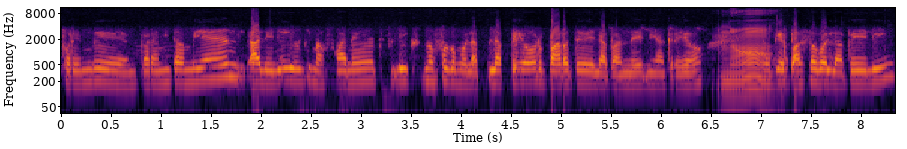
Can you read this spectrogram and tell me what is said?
por ende para mí también. Alelí última fue a Netflix, no fue como la, la peor parte de la pandemia, creo, No, lo que pasó con la peli.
